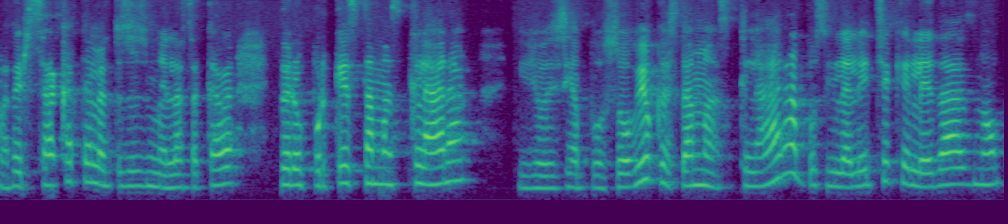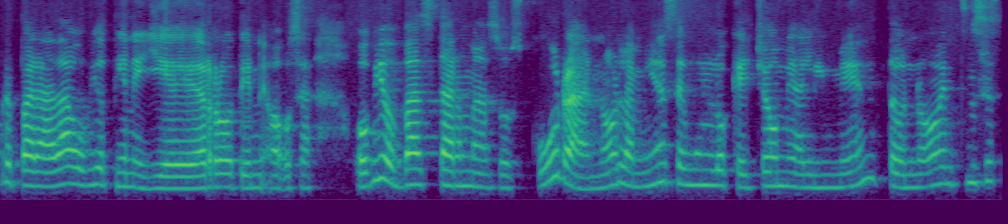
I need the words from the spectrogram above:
a ver, sácatela, entonces me la sacaba, pero ¿por qué está más clara? Y yo decía, pues obvio que está más clara, pues si la leche que le das, ¿no? Preparada, obvio tiene hierro, tiene, o sea, obvio va a estar más oscura, ¿no? La mía según lo que yo me alimento, ¿no? Entonces,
